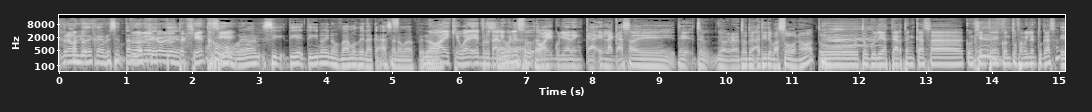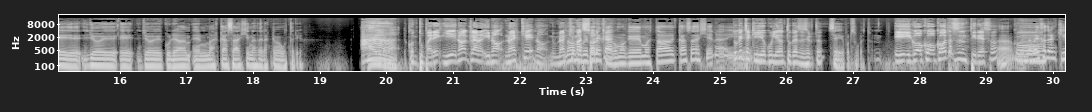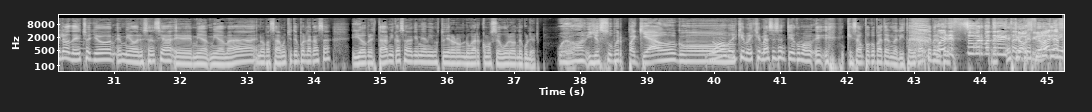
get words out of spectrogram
Braulio Anda- deja de presentarnos Braulio deja de gente. presentar gente, Como, sí. weón, sí, di- Dino y nos vamos de la casa nomás. Pero, No, es que igual es brutal Esa igual weá eso. está- Oye, culiar en, ca- en la casa de... te- te- yo creo que tú- a ti te pasó, ¿no? ¿Tú, tú culiaste harto en casa con gente, con tu familia en tu casa? eh, yo, he- eh, yo he culeado en, en más casas ajenas de las que me gustaría. Ah, con tu pareja. Y no, claro, y no, no es que, no, no es no, que más cerca... como que hemos estado en casas ajenas. Y... Tú cachas que yo culiado en tu casa, ¿cierto? Sí, por supuesto. ¿Y, y cómo, te hace sentir eso? Ah, Como- no me deja tranquilo. De hecho, yo en mi adolescencia, eh, mi, mi mamá no pasaba mucho tiempo en la casa y yo prestaba mi casa para que mis amigos tuvieran un lugar como seguro donde culiar. Weón, y yo súper paqueado, como. No, es que, es que me hace sentido como, eh, quizá un poco paternalista de parte, pero... Weón, pre- es súper es paternalista. que no, si lo van que a mi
